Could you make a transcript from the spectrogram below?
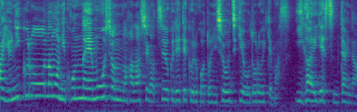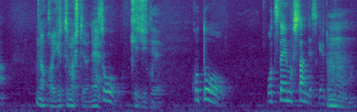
ーユニクロなのにこんなエモーションの話が強く出てくることに正直驚いてます。意外ですみたいな。なんか言ってましたよねそう。記事で、ことをお伝えもしたんですけれども、うん。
